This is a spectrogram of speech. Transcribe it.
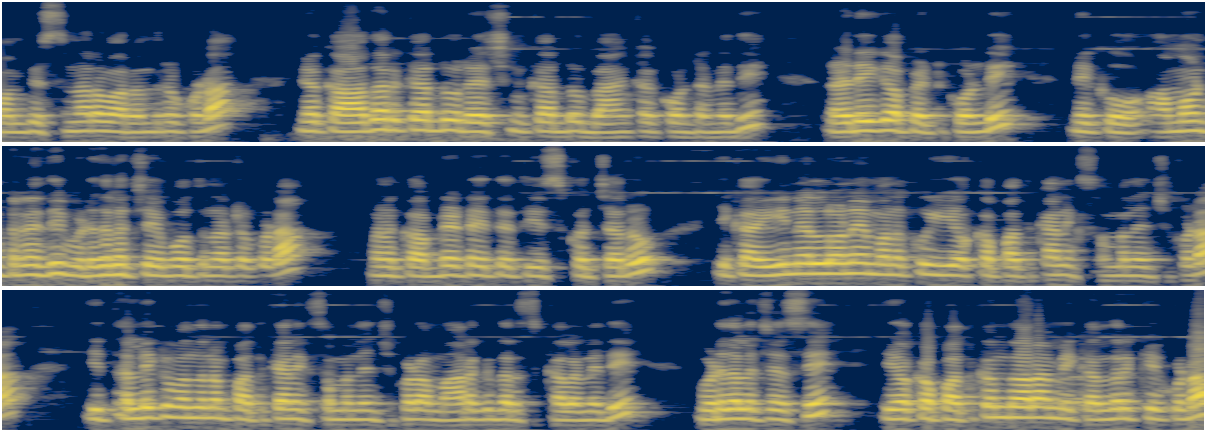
పంపిస్తున్నారో వారందరూ కూడా మీ యొక్క Aadhaar card ration card bank account అనేది రెడీగా పెట్టుకోండి. మీకు అమౌంట్ అనేది విడుదల చేయబోతున్నట్లు కూడా మనకు అప్డేట్ అయితే తీసుకొచ్చారు. ఇక ఈ నెలలోనే మనకు ఈ యొక్క పథకానికి సంబంధించి కూడా ఈ తల్లికి వందనం పథకానికి సంబంధించి కూడా మార్గదర్శకాలు అనేది విడుదల చేసి ఈ యొక్క పథకం ద్వారా మీకు అందరికీ కూడా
